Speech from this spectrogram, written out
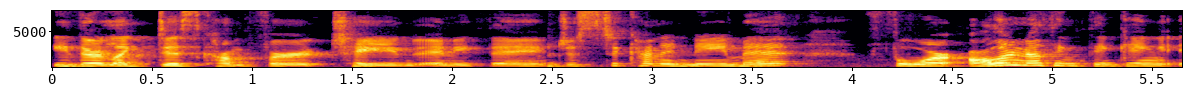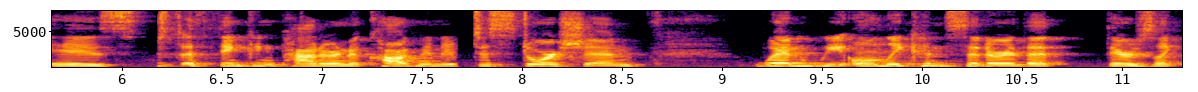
either like discomfort, change, anything, just to kind of name it. For all or nothing thinking is just a thinking pattern, a cognitive distortion when we only consider that there's like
